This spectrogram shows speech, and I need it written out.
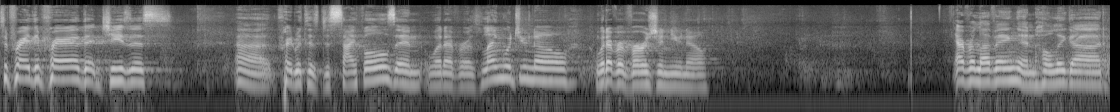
to pray the prayer that Jesus uh, prayed with his disciples in whatever language you know, whatever version you know. Ever loving and holy God,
